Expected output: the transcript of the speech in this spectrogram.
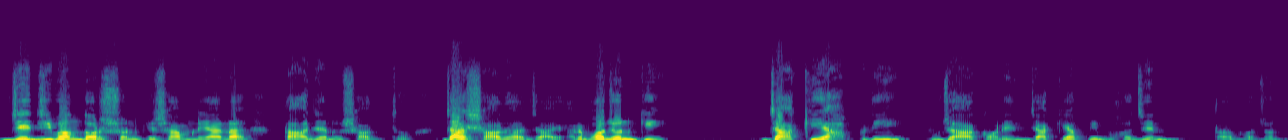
যে জীবন দর্শনকে সামনে আনা, তা যেন সাধ্য। যা সাধা যায়। আর ভজন কি? যাকে আপনি পূজা করেন, যাকে আপনি ভজেন, তা ভজন।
